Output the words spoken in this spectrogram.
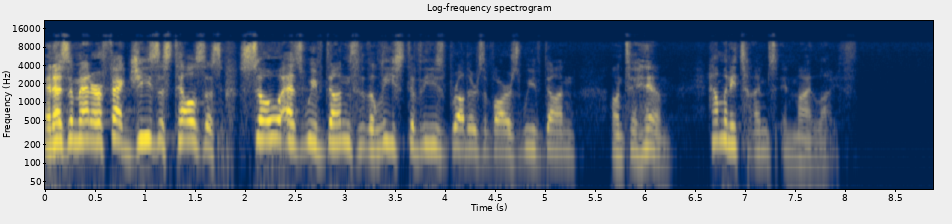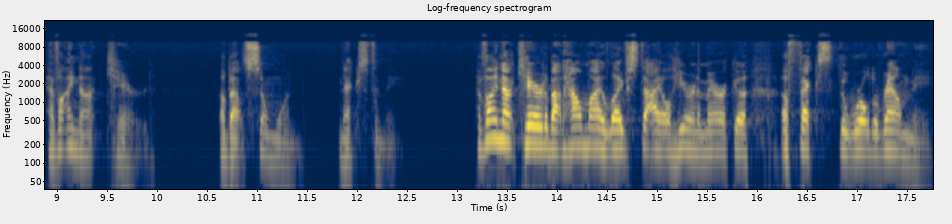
And as a matter of fact, Jesus tells us, so as we've done to the least of these brothers of ours, we've done unto him. How many times in my life have I not cared about someone next to me? Have I not cared about how my lifestyle here in America affects the world around me?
